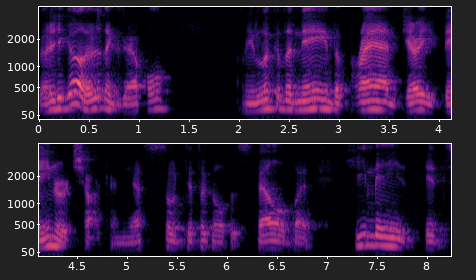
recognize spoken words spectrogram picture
there you go. There's an example. I mean, look at the name, the brand, Gary Vaynerchuk. I mean, that's so difficult to spell, but he made it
